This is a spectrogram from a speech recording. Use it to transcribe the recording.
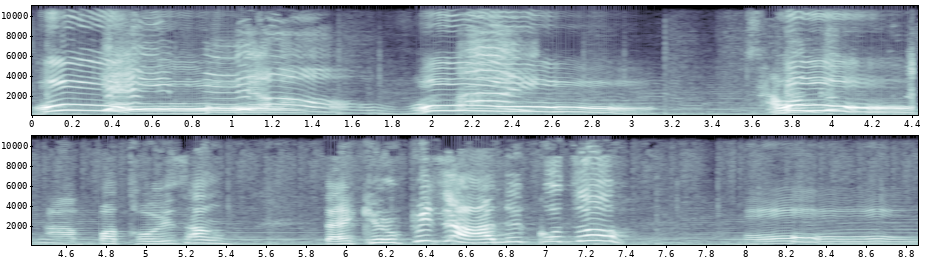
게임이에요. 어. 상황 아빠 더 이상 날 괴롭히지 않을 거죠? 어,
